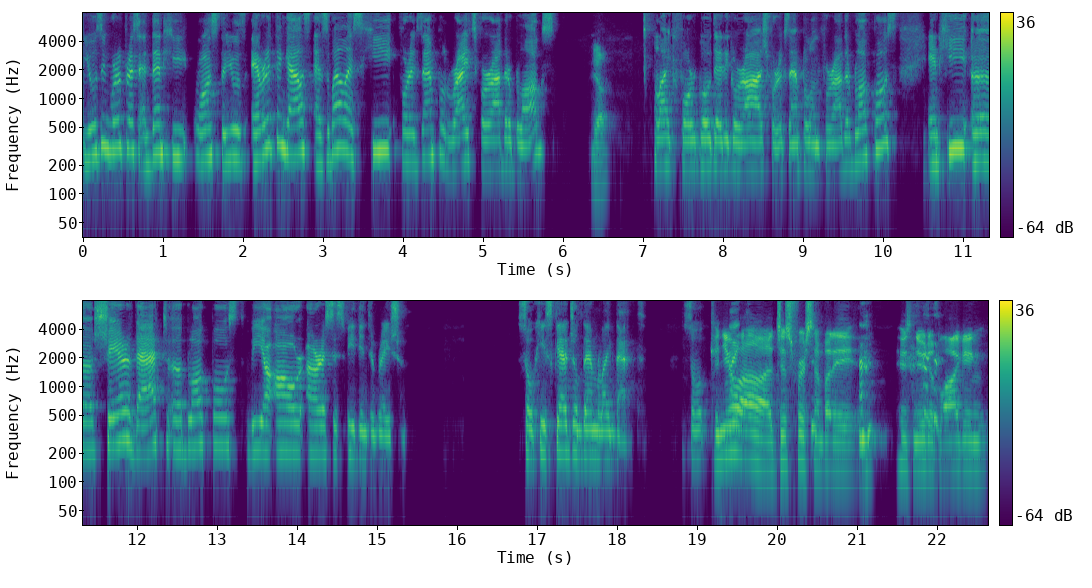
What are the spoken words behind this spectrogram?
using WordPress and then he wants to use everything else as well as he, for example, writes for other blogs. Yeah. Like for GoDaddy Garage, for example, and for other blog posts. And he uh, shared that uh, blog post via our RSS feed integration. So he scheduled them like that. So can you, like, uh, just for somebody who's new to blogging uh-huh.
